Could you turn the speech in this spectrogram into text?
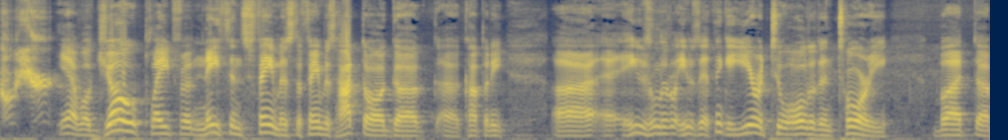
oh, sure. Yeah, well, Joe played for Nathan's Famous, the famous hot dog uh, uh, company. Uh, he was a little, he was, I think, a year or two older than Torre. But uh,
